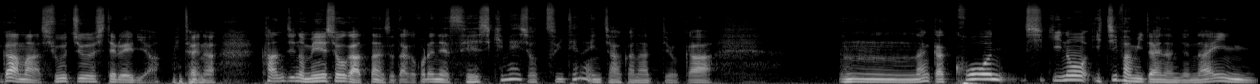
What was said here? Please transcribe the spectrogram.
がまあ集中してるエリアみたいな感じの名称があったんですよ。だからこれね正式名称ついてないんちゃうかなっていうかうーん、なんか公式の市場みたいなんじゃないん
